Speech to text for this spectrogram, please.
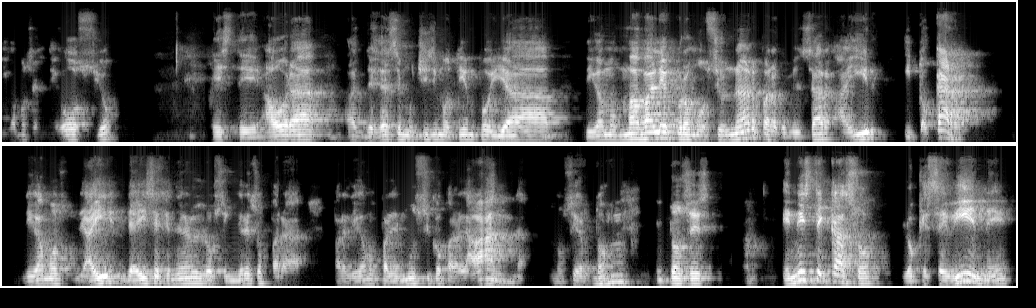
digamos, el negocio, este, ahora, desde hace muchísimo tiempo ya, digamos, más vale promocionar para comenzar a ir y tocar, digamos, de ahí, de ahí se generan los ingresos para, para, digamos, para el músico, para la banda, ¿no es cierto? Entonces, en este caso, lo que se viene,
